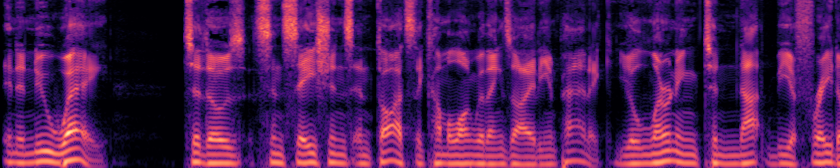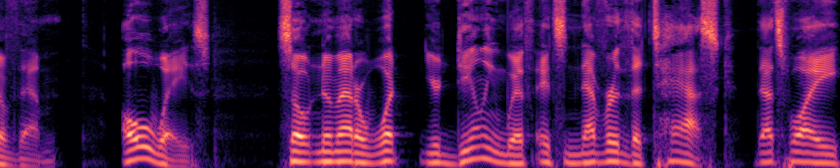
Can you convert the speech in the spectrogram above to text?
in a new way to those sensations and thoughts that come along with anxiety and panic. You're learning to not be afraid of them always. So no matter what you're dealing with, it's never the task. That's why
